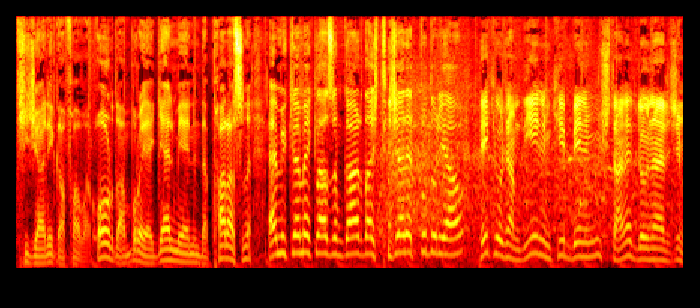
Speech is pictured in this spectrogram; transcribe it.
Ticari kafa var. Oradan buraya gelmeyenin de parasını emüklemek lazım kardeş. Ticaret budur ya. Peki hocam diyelim ki benim 3 tane dönercim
